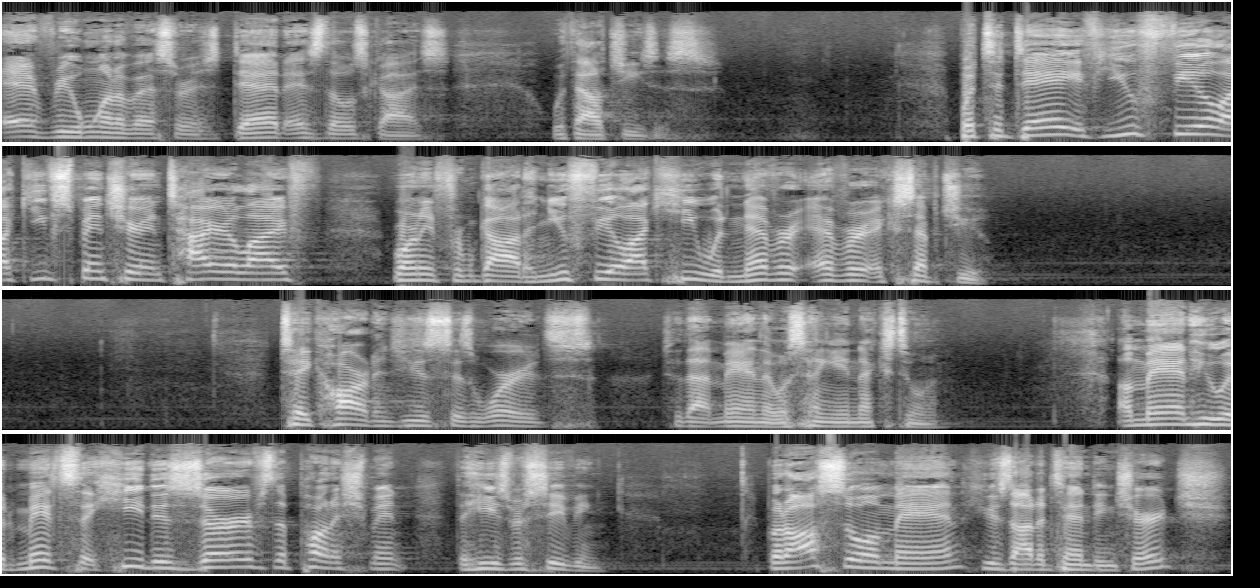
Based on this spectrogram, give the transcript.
Every one of us are as dead as those guys without Jesus. But today, if you feel like you've spent your entire life running from God and you feel like He would never, ever accept you, take heart in Jesus' words to that man that was hanging next to him. A man who admits that he deserves the punishment that he's receiving, but also a man who's not attending church.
